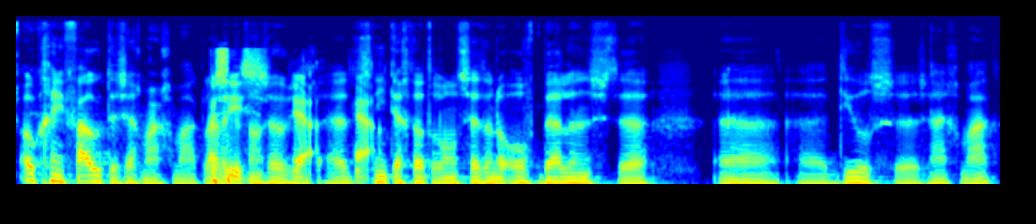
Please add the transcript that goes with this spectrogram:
ook geen fouten zeg maar gemaakt, laat ik het dan Precies, zo ja, zeggen. Het is ja. niet echt dat er ontzettende off-balanced eh, eh, eh, deals eh, zijn gemaakt.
